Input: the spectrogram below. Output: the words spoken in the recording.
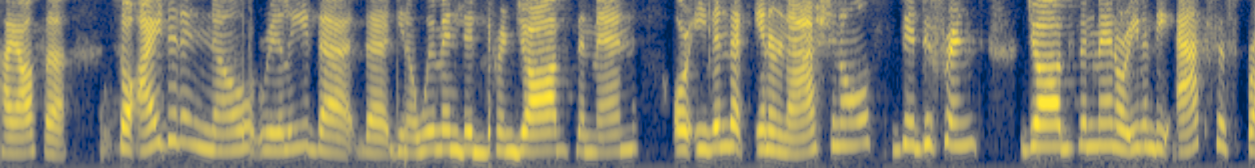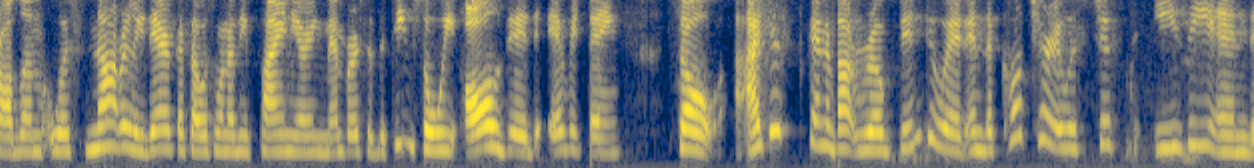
Alpha. So I didn't know really that that you know women did different jobs than men, or even that internationals did different jobs than men, or even the access problem was not really there because I was one of the pioneering members of the team. So we all did everything so I just kind of got roped into it. And the culture, it was just easy and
